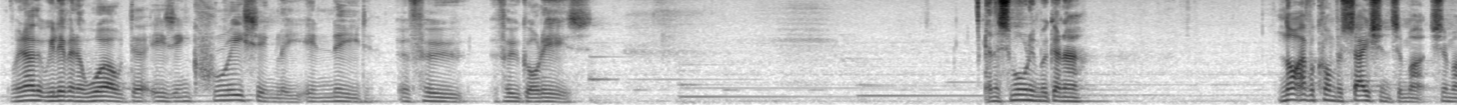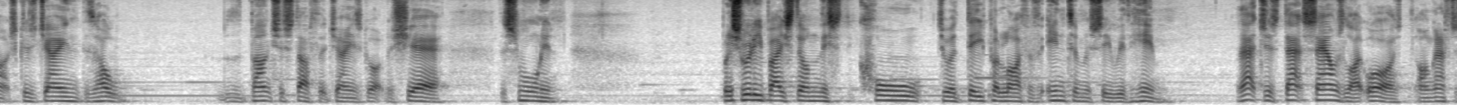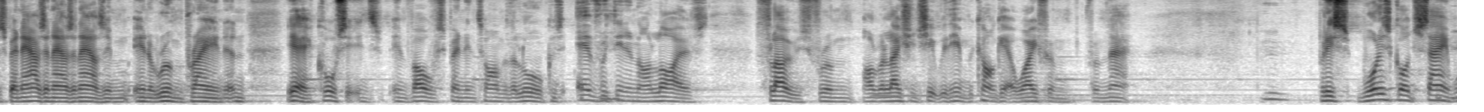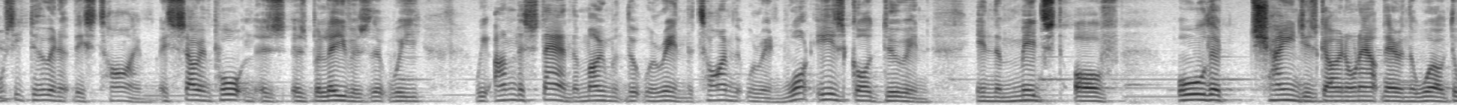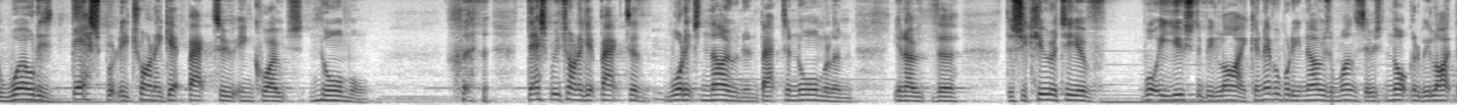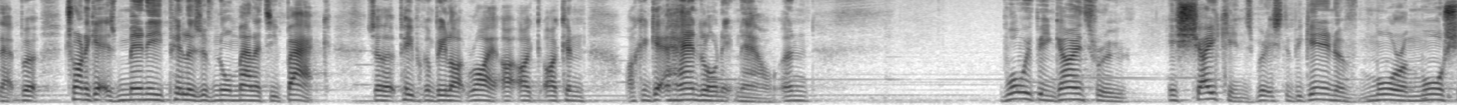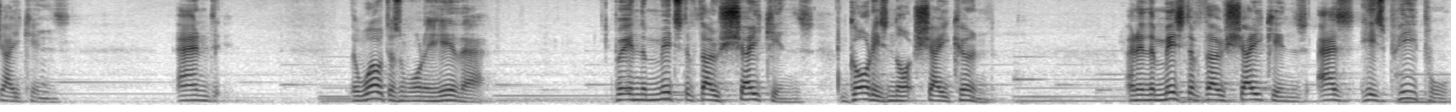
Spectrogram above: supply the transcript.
We know that we live in a world that is increasingly in need of who, of who God is. And this morning we're going to not have a conversation so much, so much, because Jane, there's a whole bunch of stuff that Jane's got to share this morning. But it's really based on this call to a deeper life of intimacy with Him. That just that sounds like, oh, I'm going to have to spend hours and hours and hours in, in a room praying. And yeah, of course, it involves spending time with the Lord because everything in our lives flows from our relationship with Him. We can't get away from, from that. Mm. But it's what is God saying? What's He doing at this time? It's so important as, as believers that we, we understand the moment that we're in, the time that we're in. What is God doing in the midst of all the changes going on out there in the world? The world is desperately trying to get back to, in quotes, normal. desperately trying to get back to what it's known and back to normal and, you know, the, the security of what he used to be like. And everybody knows and wants it's not going to be like that. But trying to get as many pillars of normality back so that people can be like, right, I, I, I, can, I can get a handle on it now. And what we've been going through is shakings, but it's the beginning of more and more shakings. And the world doesn't want to hear that. But in the midst of those shakings, God is not shaken. And in the midst of those shakings, as His people,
